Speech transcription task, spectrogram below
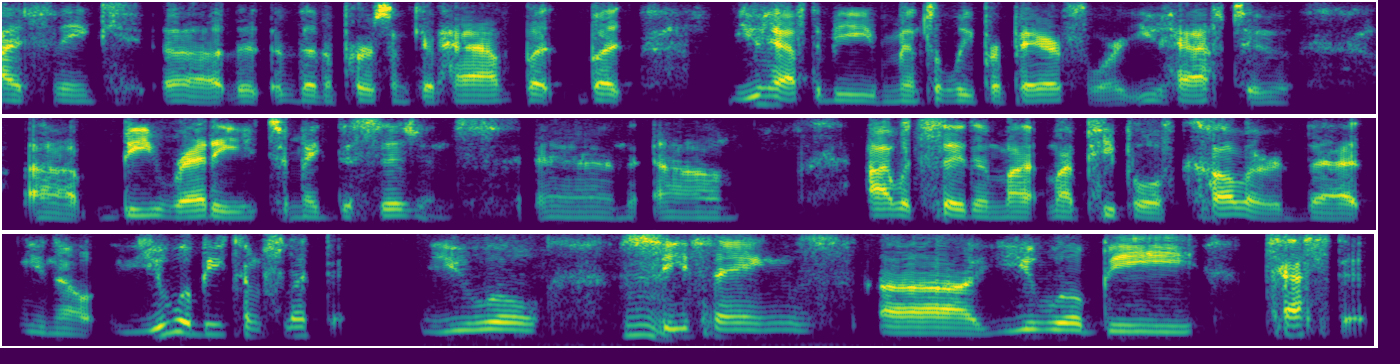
I think uh, that, that a person could have, but but you have to be mentally prepared for it. You have to uh, be ready to make decisions. And um, I would say to my, my people of color that you know you will be conflicted. You will hmm. see things. Uh, you will be tested.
